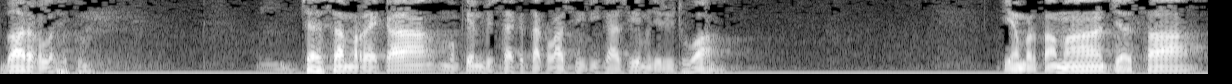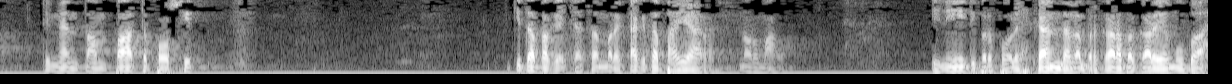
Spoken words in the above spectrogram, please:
Barakallahu fikum. Jasa mereka mungkin bisa kita klasifikasi menjadi dua. Yang pertama jasa dengan tanpa deposit. Kita pakai jasa mereka, kita bayar normal. Ini diperbolehkan dalam perkara-perkara yang mubah.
